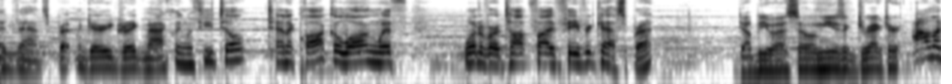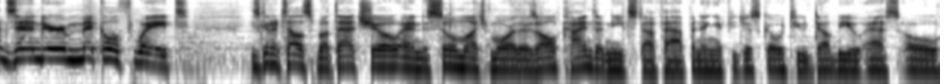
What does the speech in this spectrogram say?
advance. Brett McGarry, Greg Mackling with you till 10 o'clock, along with one of our top five favorite guests, Brett. WSO Music Director Alexander Mickelthwate. He's going to tell us about that show and so much more. There's all kinds of neat stuff happening. If you just go to WSO.ca,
